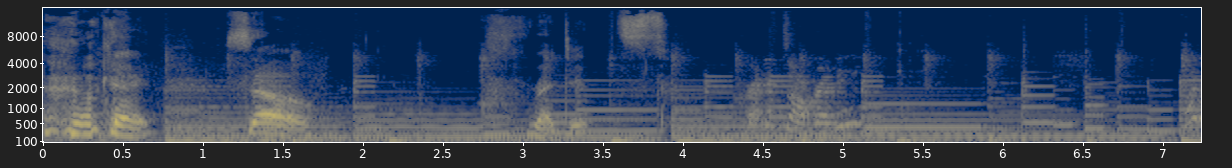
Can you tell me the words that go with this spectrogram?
okay, so credits. Credits already? What?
